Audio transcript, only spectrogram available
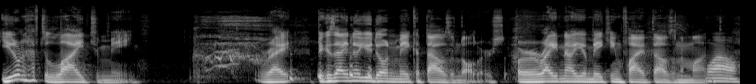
you don't have to lie to me right? Because I know you don't make a thousand dollars, or right now you're making five thousand a month. Wow.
